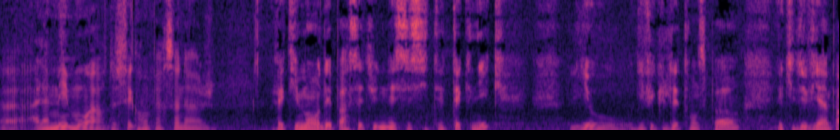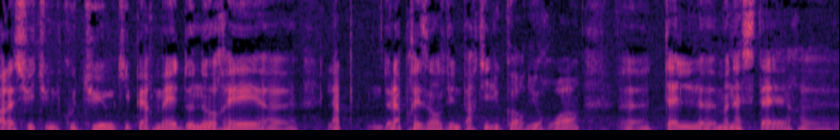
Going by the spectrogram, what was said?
à la mémoire de ces grands personnages Effectivement, au départ, c'est une nécessité technique liées aux, difficultés de transport et qui devient par la suite une coutume qui permet d'honorer euh, de la présence d'une partie du corps du roi euh, tel monastère euh,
